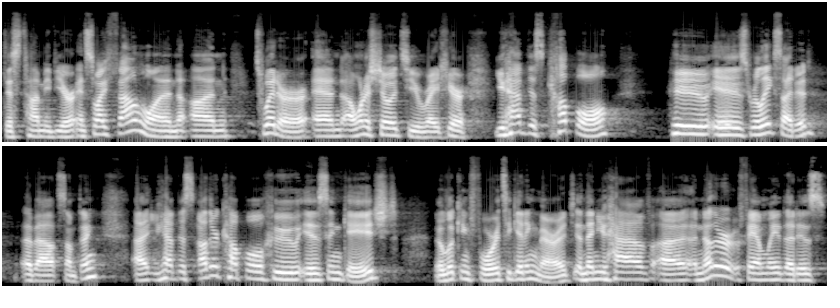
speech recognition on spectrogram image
this time of year. And so I found one on Twitter, and I want to show it to you right here. You have this couple who is really excited about something. Uh, you have this other couple who is engaged. They're looking forward to getting married. And then you have uh, another family that is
